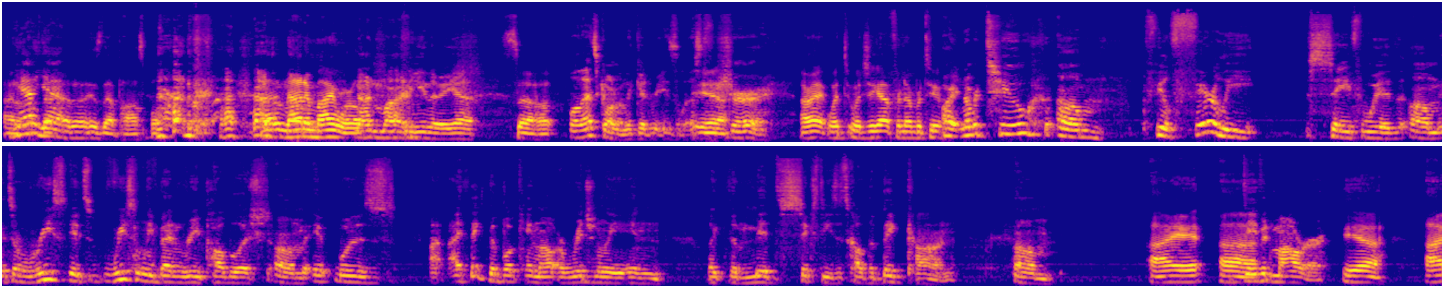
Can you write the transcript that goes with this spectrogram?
I don't Yeah, know yeah. That, I don't, is that possible? Not, not in my world. Not in mine either. Yeah. so, Well, that's going on the good reads list Yeah. for sure. all right, what what you got for number two? All right, number two, um, feel fairly safe with. Um, it's a rec- It's recently been republished. Um, it was, I, I think the book came out originally in like the mid '60s. It's called The Big Con. Um, I uh, David Maurer. Yeah. I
